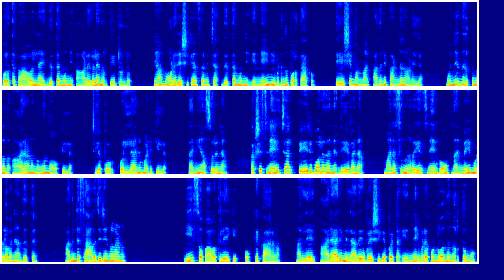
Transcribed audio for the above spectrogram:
പുറത്ത് കാവലിനായി ദത്തൻ കുഞ്ഞ് ആളുകളെ നിർത്തിയിട്ടുണ്ട്. ഞാൻ മോളെ രക്ഷിക്കാൻ ശ്രമിച്ച ദത്തൻ കുഞ്ഞ് എന്നെയും ഇവിടുന്ന് പുറത്താക്കും. ദേഷ്യം വന്നാൽ അതിന് കണ്ണു കാണില്ല. മുന്നിൽ നിൽക്കുന്നത് ആരാണെന്നൊന്നും നോക്കില്ല. ചിലപ്പോൾ കൊല്ലാനും മടിക്കില്ല. തനി അസുരനാ. പക്ഷെ സ്നേഹിച്ചാൽ പേരുപോലെ തന്നെ ദേവന. മനസ്സ് നിറയെ സ്നേഹവും നന്മയും ഉള്ളവന ദത്തൻ. അതിന്റെ സാഹചര്യങ്ങളാണ് ഈ സ്വഭാവത്തിലേക്ക് ഒക്കെ കാരണം. അല്ലേൽ ആരാരുമില്ലാതെ ഉപേക്ഷിക്കപ്പെട്ട എന്നെ ഇവിടെ കൊണ്ടുവന്ന് നിർത്തുമോ?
